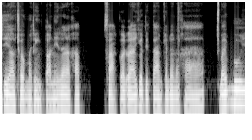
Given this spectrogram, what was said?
ที่รับชมมาถึงตอนนี้ด้วยนะครับ ฝากกดไลค์กดติดตามกันด้วยนะครับ บ๊ายบุย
